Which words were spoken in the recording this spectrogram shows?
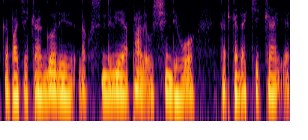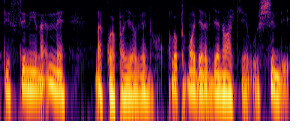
akapachika goli la kusindilia pale ushindi huo katika dakika ya tisini na nne na kuwapa Jurgen Klopp pamoja na vijana wake ushindi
